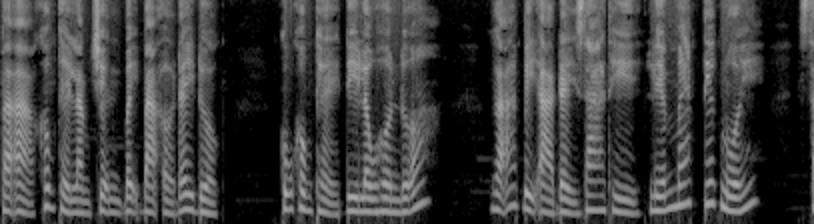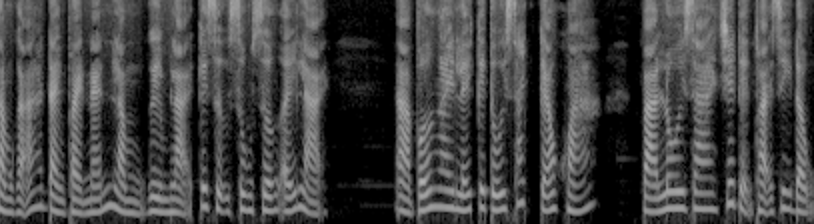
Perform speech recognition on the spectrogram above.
và ả không thể làm chuyện bậy bạ ở đây được. Cũng không thể đi lâu hơn nữa. Gã bị ả đẩy ra thì liếm mép tiếc nuối. Xong gã đành phải nén lòng ghim lại cái sự sung sướng ấy lại. Ả vớ ngay lấy cái túi sách kéo khóa và lôi ra chiếc điện thoại di động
